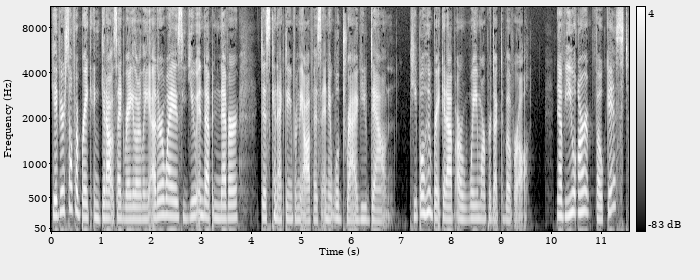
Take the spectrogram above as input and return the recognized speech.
Give yourself a break and get outside regularly. Otherwise, you end up never disconnecting from the office and it will drag you down. People who break it up are way more productive overall. Now, if you aren't focused,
